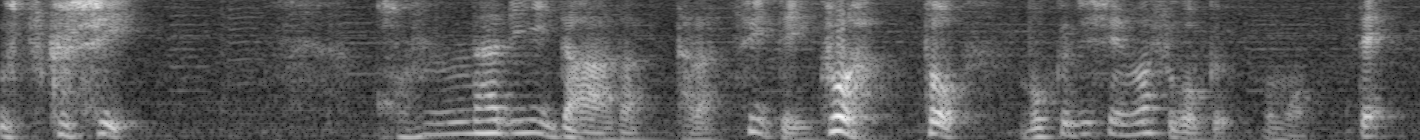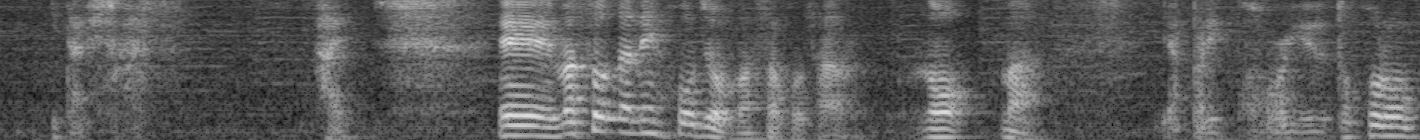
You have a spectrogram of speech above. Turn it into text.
美しい、こんなリーダーだったらついていくわと僕自身はすごく思っていたりします。はい。えーまあそんなね、北条雅子さんの、まあ、やっぱりこういうところ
